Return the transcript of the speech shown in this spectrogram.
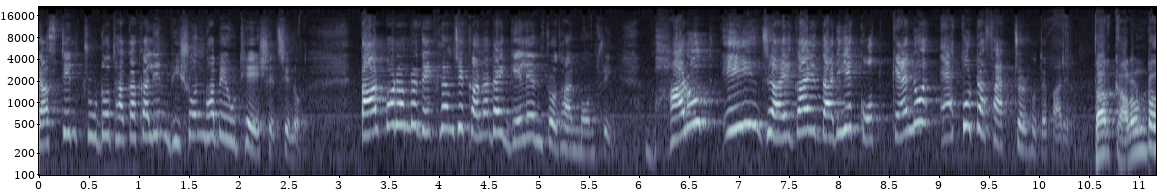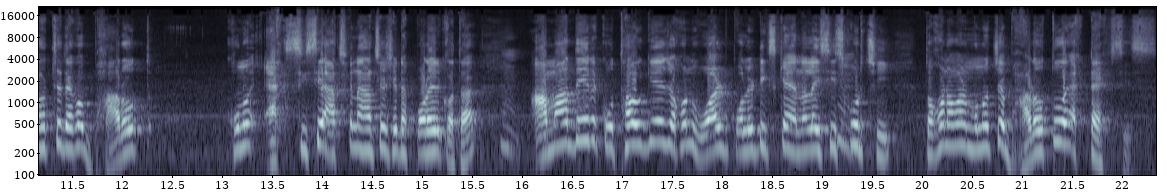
জাস্টিন ট্রুডো থাকাকালীন ভীষণভাবে উঠে এসেছিল। তারপর আমরা দেখলাম যে কানাডায় গেলেন প্রধানমন্ত্রী। ভারত এই জায়গায় দাঁড়িয়ে কেন এতটা ফ্যাক্টর হতে পারে? তার কারণটা হচ্ছে দেখো ভারত কোনো অ্যাক্সিসে আছে না আছে সেটা পরের কথা। আমাদের কোথাও গিয়ে যখন ওয়ার্ল্ড পলিটিক্সকে অ্যানালাইসিস করছি তখন আমার মনে হচ্ছে ভারতও একটা অ্যাক্সিস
